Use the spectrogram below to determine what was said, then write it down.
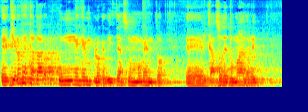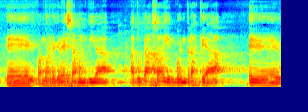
Eh, quiero rescatar un ejemplo que diste hace un momento eh, el caso de tu madre, eh, cuando regresas un día a tu casa y encuentras que ha, eh,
